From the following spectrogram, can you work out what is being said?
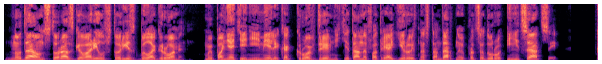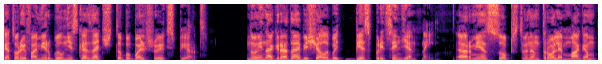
Ну да, он сто раз говорил, что риск был огромен. Мы понятия не имели, как кровь древних титанов отреагирует на стандартную процедуру инициации, которой Фамир был не сказать, чтобы большой эксперт. Но и награда обещала быть беспрецедентной. Армия с собственным троллем-магом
